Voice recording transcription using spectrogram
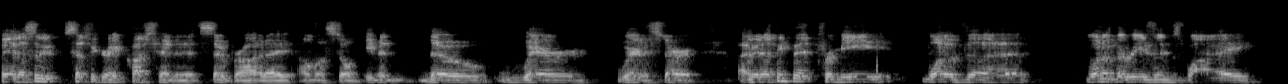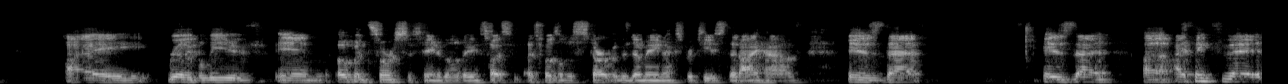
Man, that's a, such a great question, and it's so broad. I almost don't even know where where to start. I mean, I think that for me, one of the one of the reasons why I really believe in open source sustainability. So I, I, suppose I'll just start with the domain expertise that I have. Is that is that uh, I think that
